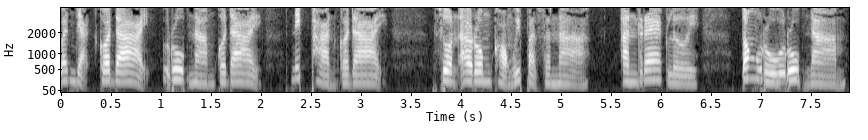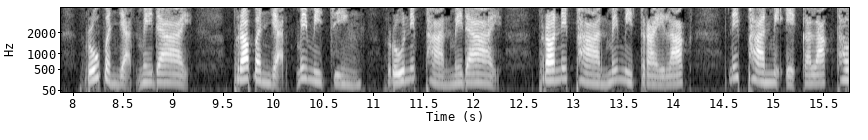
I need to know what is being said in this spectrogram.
บัญญัติก็ได้ รูปนามก็ได้ นิพพานก็ได้ส่วนอารมณ์ของวิปัสสนา อันแรกเลย ต้องรู้รูปนาม รู้บัญญัติไม่ได้ เพราะบัญญัติไม่มีจริง รู้นิพพานไม่ได้ เพราะนิพพานไม่มีไตรลักษณ์ นิพพานมีเอกลักษณ์เท่า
